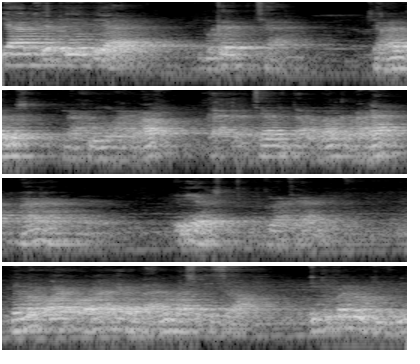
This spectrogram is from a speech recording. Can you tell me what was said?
Ya harusnya dia bekerja. Jangan terus ngaku mu'alaf, gak kerja minta uang kepada mana. Ini harus dipelajari. Memang orang-orang yang baru masuk Islam itu perlu diberi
